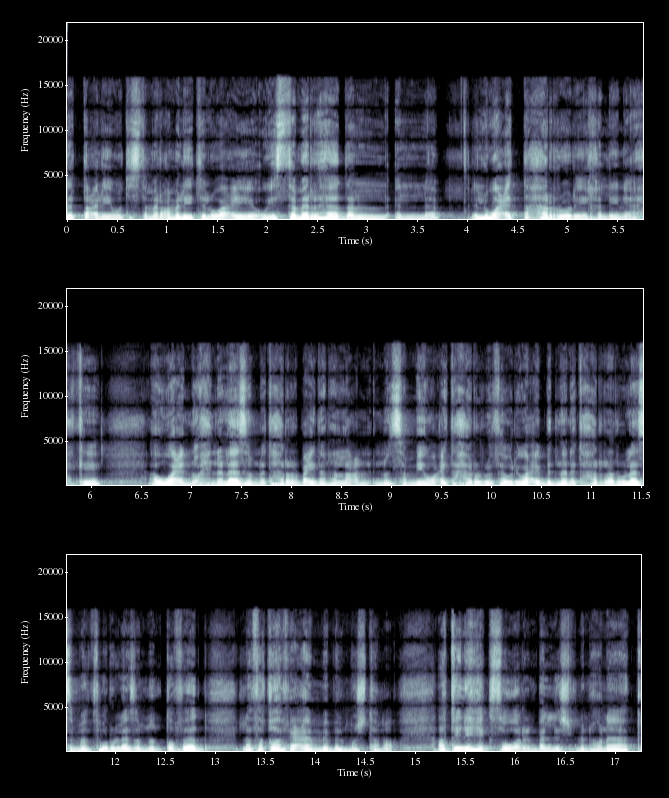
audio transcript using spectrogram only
التعليم وتستمر عملية الوعي ويستمر هذا الوعي التحرري خليني أحكي أو وعي إنه إحنا لازم نتحرر بعيدا هلأ عن إنه نسميه وعي تحرر وثوري وعي بدنا نتحرر ولازم نثور ولازم ننتفض لثقافة عامة بالمجتمع. أعطيني هيك صور نبلش من هناك.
